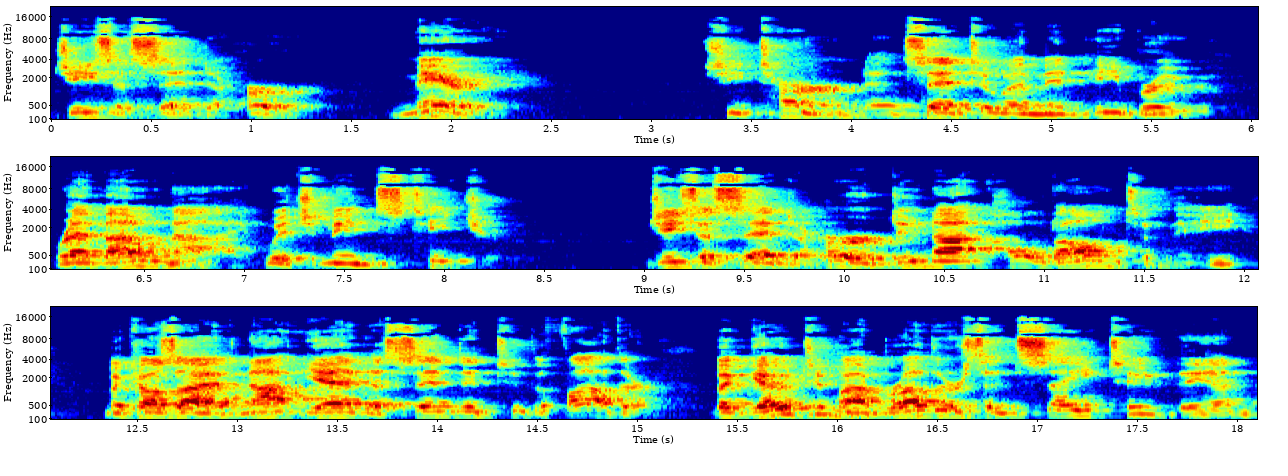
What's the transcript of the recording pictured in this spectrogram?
Jesus said to her, Mary. She turned and said to him in Hebrew, Rabboni, which means teacher. Jesus said to her, Do not hold on to me, because I have not yet ascended to the Father. But go to my brothers and say to them,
